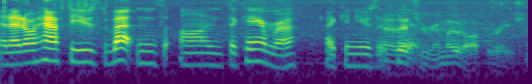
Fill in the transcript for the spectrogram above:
And I don't have to use the buttons on the camera. I can use it No, here. that's your remote operation.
